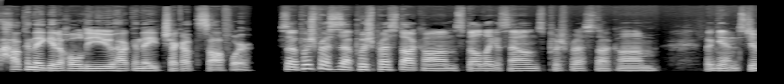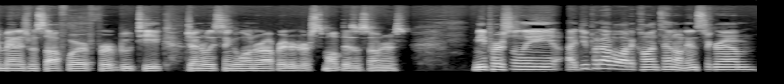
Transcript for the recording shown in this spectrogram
how can they get a hold of you? How can they check out the software? So PushPress is at pushpress.com, spelled like it sounds, pushpress.com. Again, it's gym management software for boutique, generally single owner operated or small business owners. Me personally, I do put out a lot of content on Instagram.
